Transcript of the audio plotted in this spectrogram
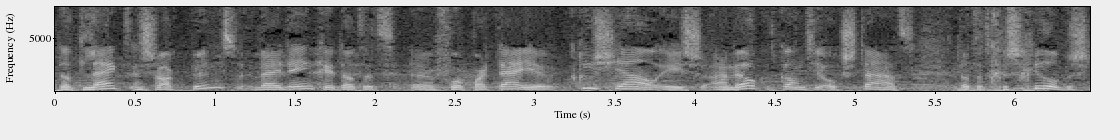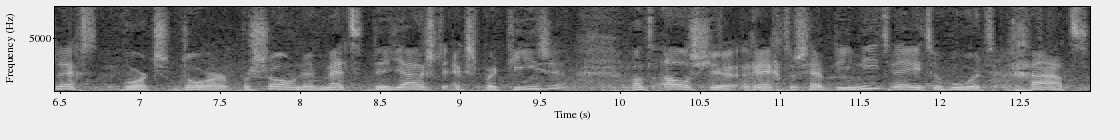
Dat lijkt een zwak punt. Wij denken dat het uh, voor partijen cruciaal is, aan welke kant je ook staat... dat het geschil beslecht wordt door personen met de juiste expertise. Want als je rechters hebt die niet weten hoe het gaat,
